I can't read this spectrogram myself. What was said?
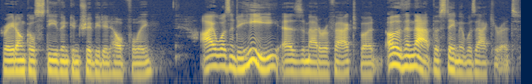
Great Uncle Stephen contributed helpfully. I wasn't a he, as a matter of fact, but other than that, the statement was accurate.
